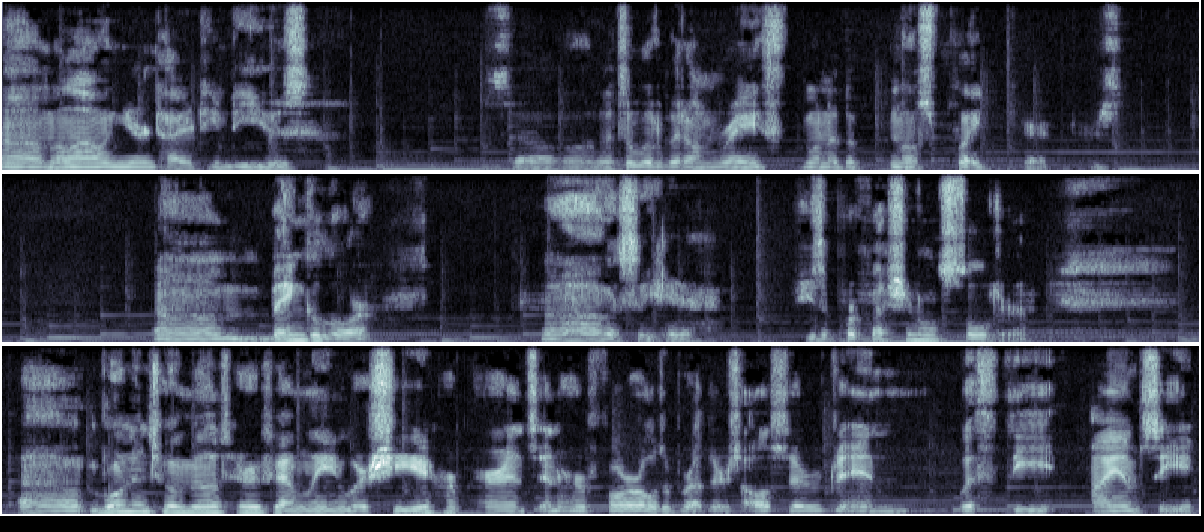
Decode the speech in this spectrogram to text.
um, allowing your entire team to use. So that's a little bit on Wraith, one of the most played characters. Um, Bangalore uh, let's see here. She's a professional soldier. Uh, born into a military family where she, her parents, and her four older brothers all served in with the IMC,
